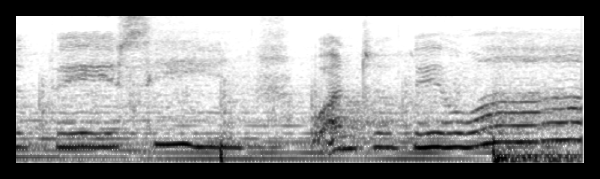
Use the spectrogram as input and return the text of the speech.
to be seen, want to be wild.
